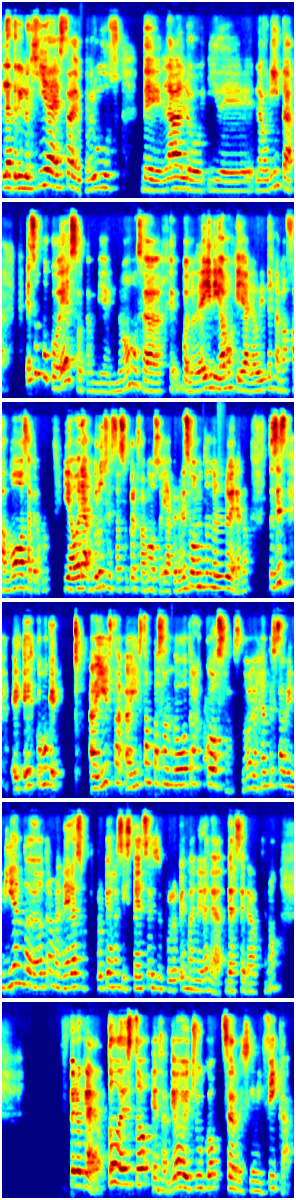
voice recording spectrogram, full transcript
La trilogía esta de Bruce, de Lalo y de Laurita, es un poco eso también, ¿no? O sea, bueno, de ahí digamos que ya Laurita es la más famosa, pero, y ahora Bruce está súper famoso, ya, pero en ese momento no lo era, ¿no? Entonces, eh, es como que ahí, está, ahí están pasando otras cosas, ¿no? La gente está viviendo de otra manera sus propias resistencias y sus propias maneras de, de hacer arte, ¿no? Pero claro, todo esto en Santiago de Chuco se resignifica,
